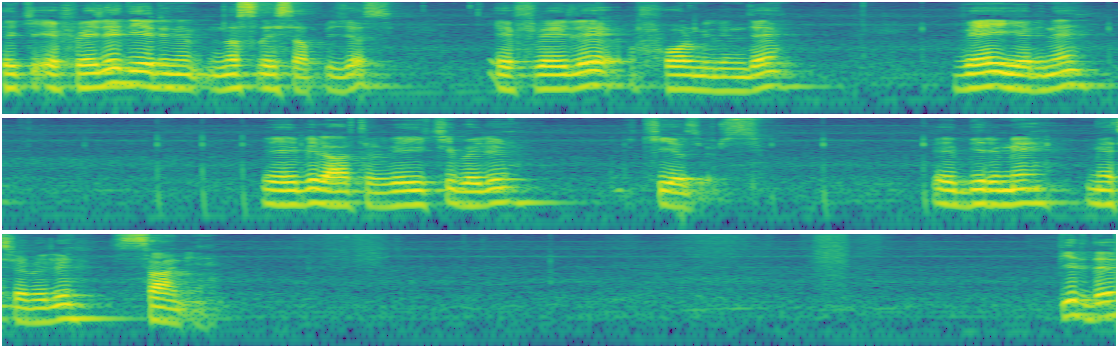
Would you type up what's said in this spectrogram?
Peki FRL değerini nasıl hesaplayacağız? FRL formülünde V yerine V1 artı V2 bölü 2 yazıyoruz. Ve birimi metre bölü saniye. Bir de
